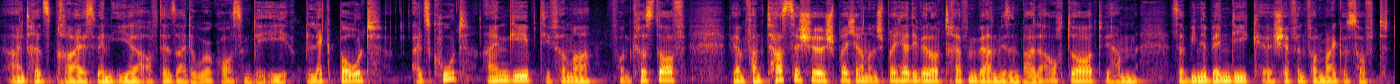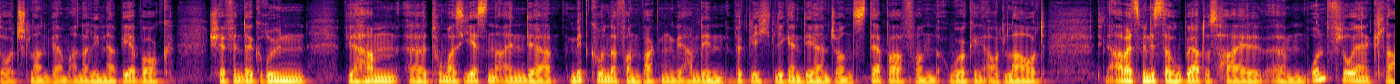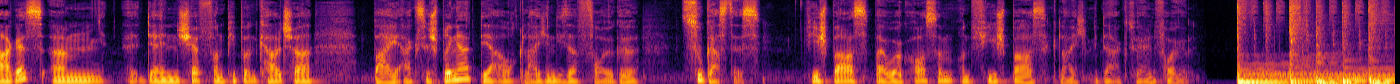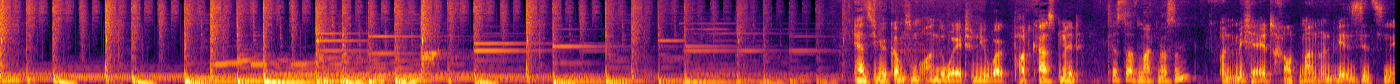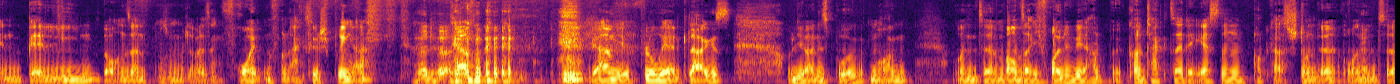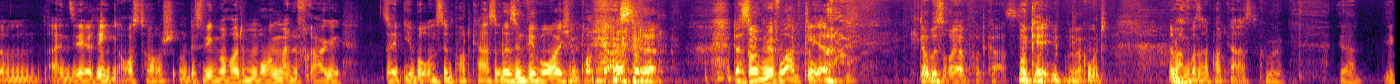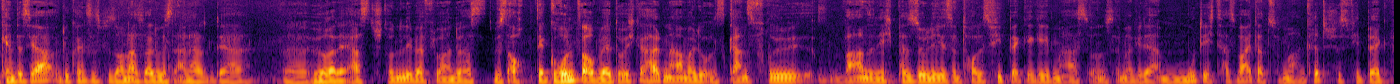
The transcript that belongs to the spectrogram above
Eintrittspreis, wenn ihr auf der Seite workawesome.de Blackboat als Code eingebt. Die Firma von Christoph. Wir haben fantastische Sprecherinnen und Sprecher, die wir dort treffen werden. Wir sind beide auch dort. Wir haben Sabine Bendig, äh, Chefin von Microsoft Deutschland. Wir haben Annalena Baerbock, Chefin der Grünen. Wir haben äh, Thomas Jessen, einen der Mitgründer von Wacken. Wir haben den wirklich legendären John Stepper von Working Out Loud den Arbeitsminister Hubertus Heil ähm, und Florian Klages, ähm, den Chef von People and Culture bei Axel Springer, der auch gleich in dieser Folge zu Gast ist. Viel Spaß bei Work Awesome und viel Spaß gleich mit der aktuellen Folge. Herzlich willkommen zum On the Way to New Work Podcast mit Christoph Magnussen und Michael Trautmann. Und wir sitzen in Berlin bei unseren, muss man mittlerweile sagen, Freunden von Axel Springer. Hört, hört. Wir haben, wir haben hier Florian Klages und Johannes Burg. Morgen. Und ähm, warum sage ich Freunde? Wir haben Kontakt seit der ersten Podcast-Stunde und ja. ähm, einen sehr regen Austausch. Und deswegen war heute Morgen meine Frage, seid ihr bei uns im Podcast oder sind wir bei euch im Podcast? das sollten wir vorab klären. Ich glaube, es ist euer Podcast. Okay, gut. Dann machen wir unseren Podcast. Cool. Ja, ihr kennt es ja. Du kennst es besonders, weil du bist einer der äh, Hörer der ersten Stunde, lieber Florian. Du, hast, bist auch der Grund, warum wir durchgehalten haben, weil du uns ganz früh wahnsinnig persönliches und tolles Feedback gegeben hast und uns immer wieder ermutigt hast, weiterzumachen, kritisches Feedback.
